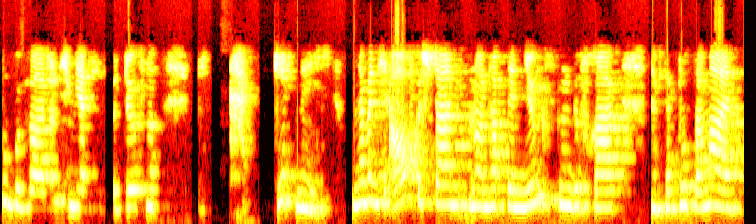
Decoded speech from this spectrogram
zugehört und irgendwie hatte ich das Bedürfnis, das geht nicht. Und dann bin ich aufgestanden und habe den Jüngsten gefragt, und habe gesagt, du sag mal,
